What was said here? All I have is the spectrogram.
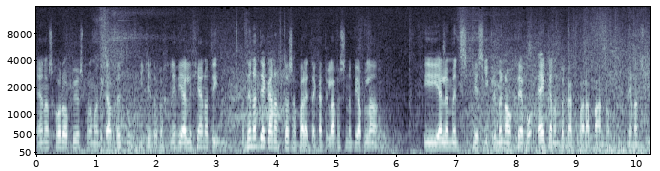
Ένας χώρο ο οποίος πραγματικά δεν του βγήκε το παιχνίδι. Η αλήθεια είναι ότι δεν είναι ότι έκανε αυτός απαραίτητα κάτι λάθος, είναι ότι απλά οι Elements και συγκεκριμένα ο Κρέπο έκαναν το κάτι παραπάνω για να τους βγει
